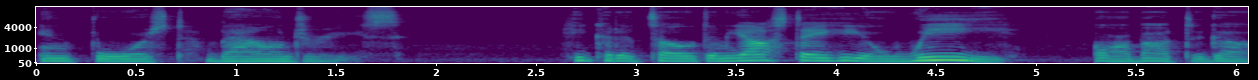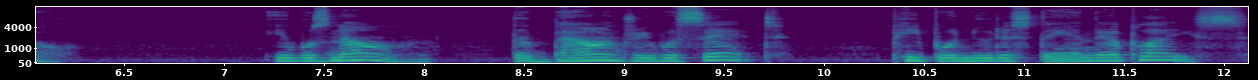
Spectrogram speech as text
enforced boundaries. He could have told them, Y'all stay here. We are about to go. It was known. The boundary was set. People knew to stay in their place.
